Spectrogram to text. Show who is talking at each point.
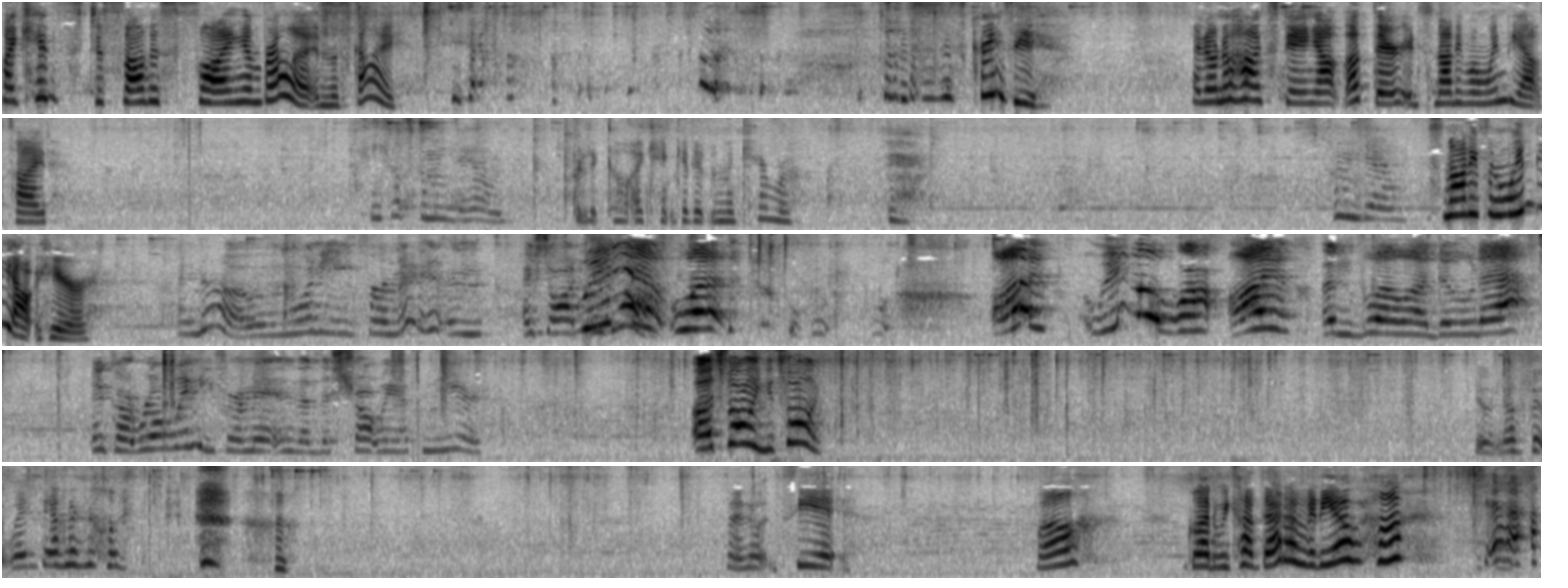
Speaker 1: My kids just saw this flying umbrella in the sky. this is just crazy. I don't know how it's staying out up there. It's not even windy outside.
Speaker 2: I think it's coming down.
Speaker 1: Where'd it go? I can't get it in the camera. There.
Speaker 2: It's coming down.
Speaker 1: It's not even windy out here.
Speaker 2: I know. It was windy for a minute, and I saw it.
Speaker 3: We
Speaker 2: take off.
Speaker 3: don't what I we don't want our do that.
Speaker 2: It got real windy for a minute, and then this shot way up in the air. Oh, it's falling! It's falling!
Speaker 1: Don't know if it went down or not. I don't see it. Well, glad we caught that on video, huh?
